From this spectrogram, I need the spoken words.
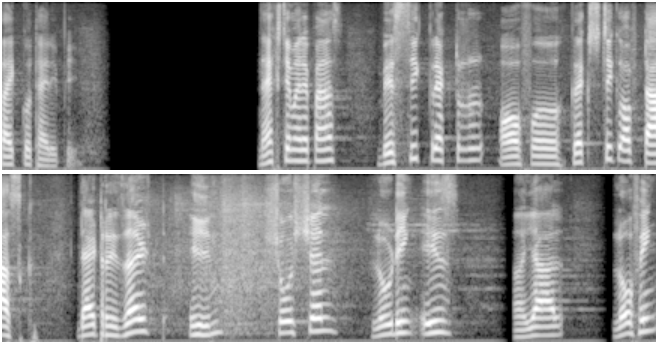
साइकोथेरेपी नेक्स्ट है हमारे पास basic character of characteristic of task that result in social loading is या loafing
